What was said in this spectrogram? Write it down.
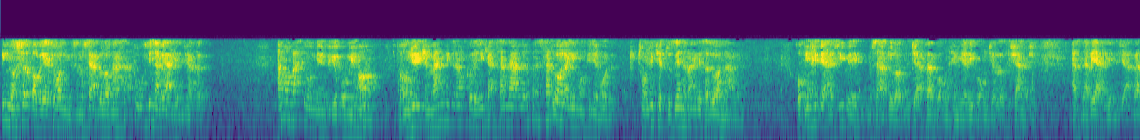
این نسخه رو قابل اعتماد میشه نسخه عبدالله بن تو گفتی نبی علی جعفر. اما وقتی ما میگیم توی قومی ها تا اونجایی که من می‌دونم کلینی که اصلا نقل کنه صدو حال اگه ممکنه مورد تا اونجایی که تو ذهن منه که صدو حال نقل خب این خیلی عجیبه مثل عبدالله جعفر با اون همیری با اون جلالت شأنش از نوه علی بن جعفر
